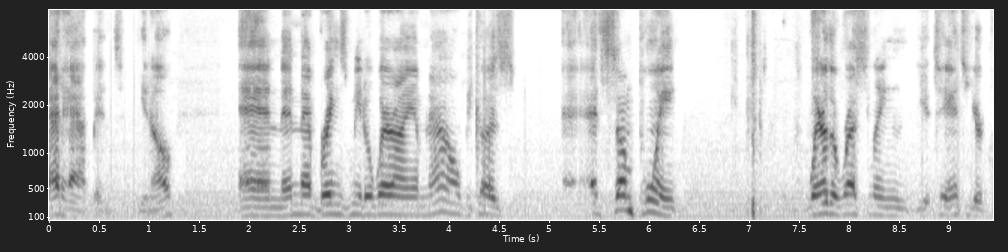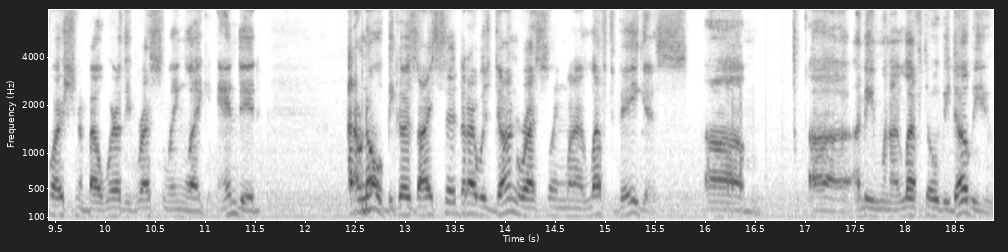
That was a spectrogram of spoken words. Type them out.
That happened, you know. And then that brings me to where I am now because at some point where the wrestling to answer your question about where the wrestling like ended i don't know because i said that i was done wrestling when i left vegas um uh i mean when i left ovw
